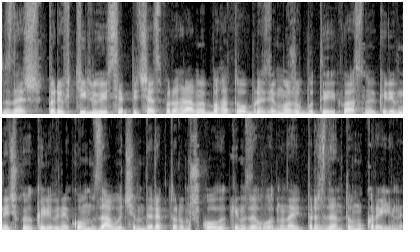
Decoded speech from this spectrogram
знаєш, перевтілююся під час програми багато образів. Можу бути і класною керівничкою, керівником, завучем, директором школи, ким завгодно, навіть президентом України.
